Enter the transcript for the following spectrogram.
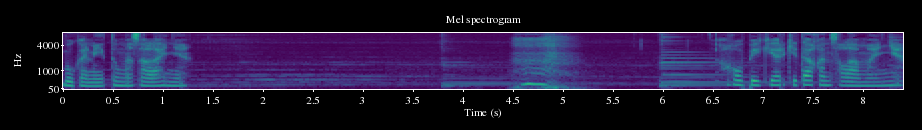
bukan itu masalahnya. Hmm, aku pikir kita akan selamanya.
